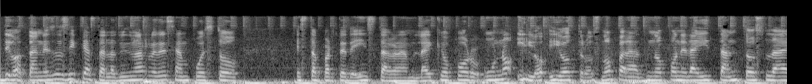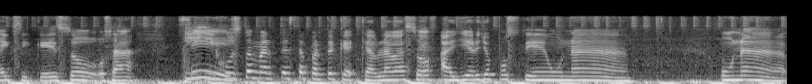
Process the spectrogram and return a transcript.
digo, tan es así que hasta las mismas redes se han puesto esta parte de Instagram, likeo por uno y lo y otros, ¿no? Para no poner ahí tantos likes y que eso, o sea, Sí. Y, justo, Marta, esta parte que, que hablaba Sof, ayer yo posteé una una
